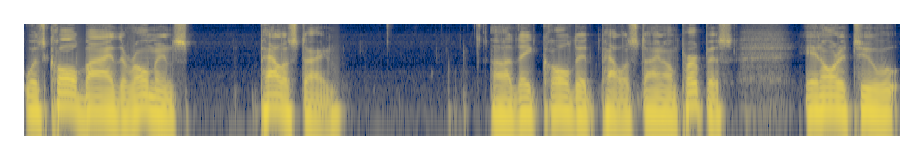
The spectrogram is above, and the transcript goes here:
was called by the Romans Palestine. Uh, they called it Palestine on purpose in order to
